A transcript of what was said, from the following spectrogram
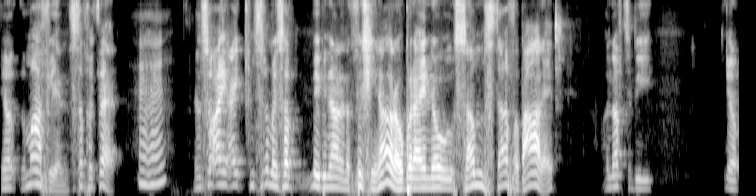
you know, the mafia and stuff like that. Mm-hmm. And so I, I consider myself maybe not an aficionado, but I know some stuff about it enough to be, you know,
